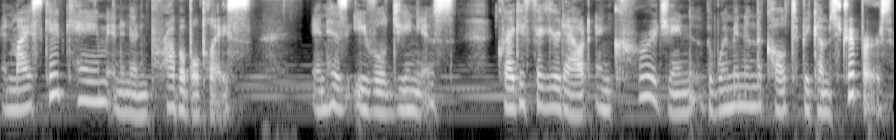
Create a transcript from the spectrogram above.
and my escape came in an improbable place. In his evil genius, Craig had figured out encouraging the women in the cult to become strippers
